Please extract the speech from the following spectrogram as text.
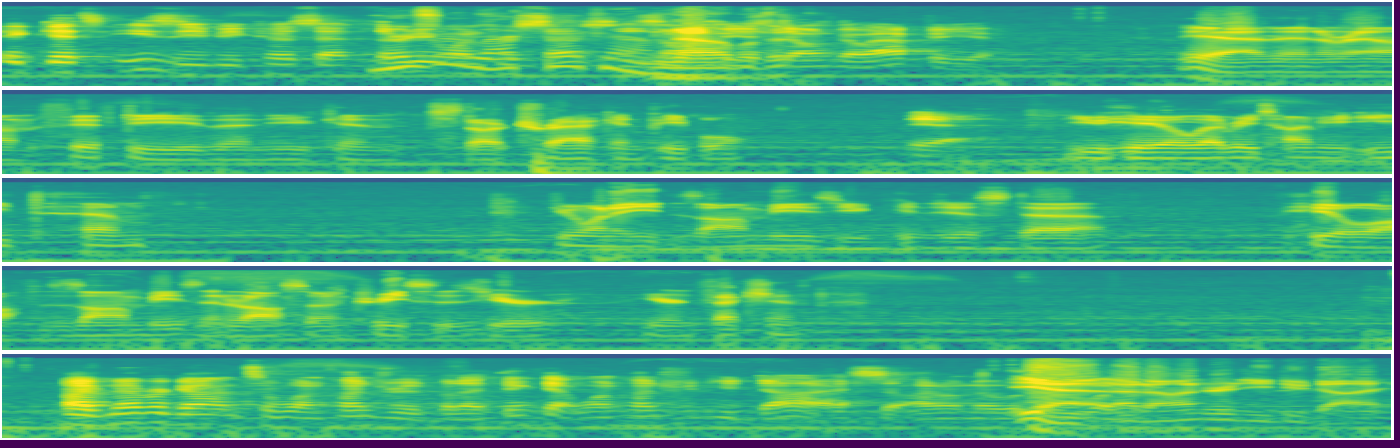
It gets easy because at 31% left your the channel. zombies No, don't go after you. Yeah, and then around 50, then you can start tracking people. Yeah. You heal every time you eat them. If you want to eat zombies, you can just uh, heal off the zombies, and it also increases your your infection. I've never gotten to 100, but I think at 100 you die, so I don't know what Yeah, at 100 you do die.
